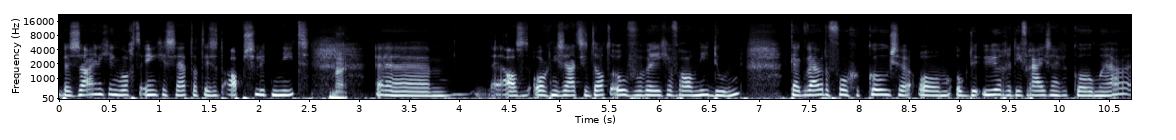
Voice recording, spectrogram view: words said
bezuiniging wordt ingezet. Dat is het absoluut niet. Nee. Ehm, als de organisatie dat overwegen, vooral niet doen. Kijk, wij hebben ervoor gekozen om ook de uren die vrij zijn gekomen hè,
